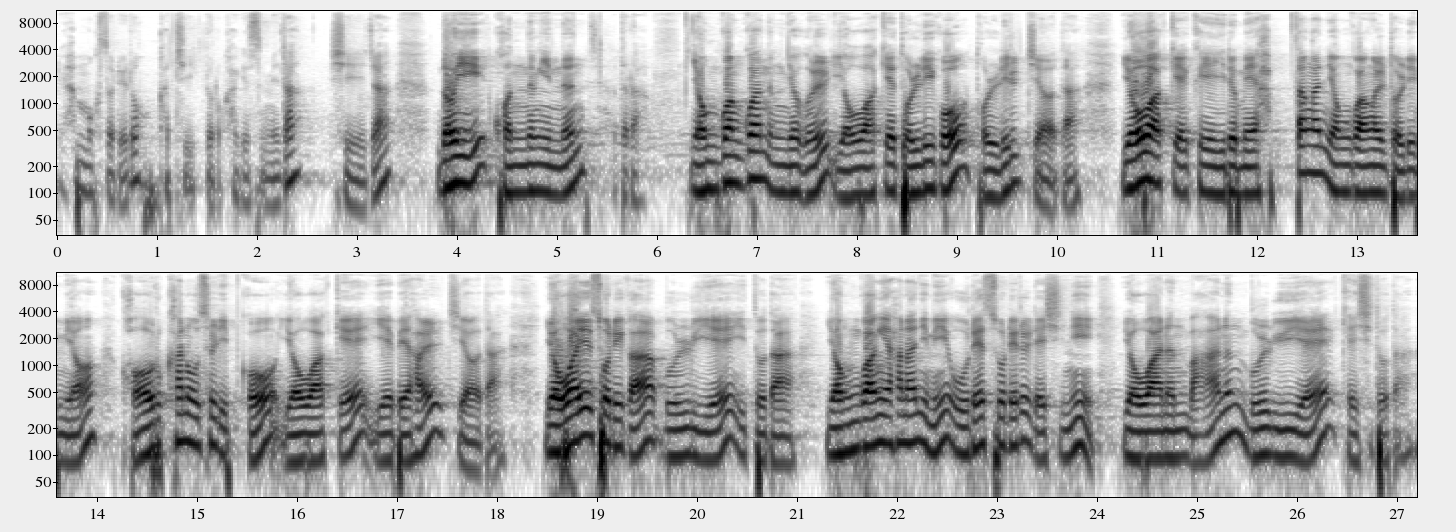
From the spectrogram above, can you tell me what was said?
우리 한 목소리로 같이 읽도록 하겠습니다. 시작. 너희 권능 있는 자들아 영광과 능력을 여호와께 돌리고 돌릴지어다. 여호와께 그의 이름에 합당한 영광을 돌리며 거룩한 옷을 입고 여호와께 예배할지어다. 여호와의 소리가 물 위에 있도다. 영광의 하나님이 우레소리를 내시니 여호와는 많은 물 위에 계시도다.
